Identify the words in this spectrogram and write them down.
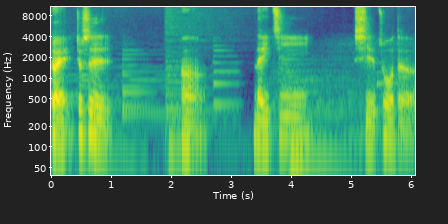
对，就是呃，累积写作的，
